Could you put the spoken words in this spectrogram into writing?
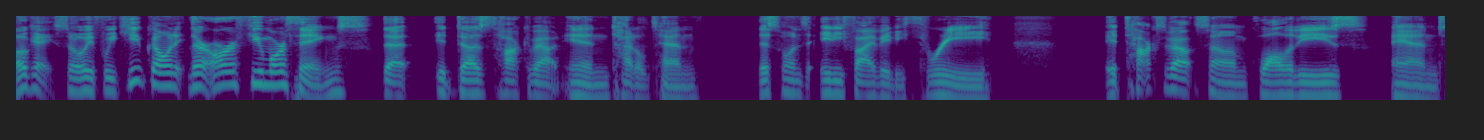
Okay, so if we keep going, there are a few more things that it does talk about in Title 10. This one's 8583. It talks about some qualities and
